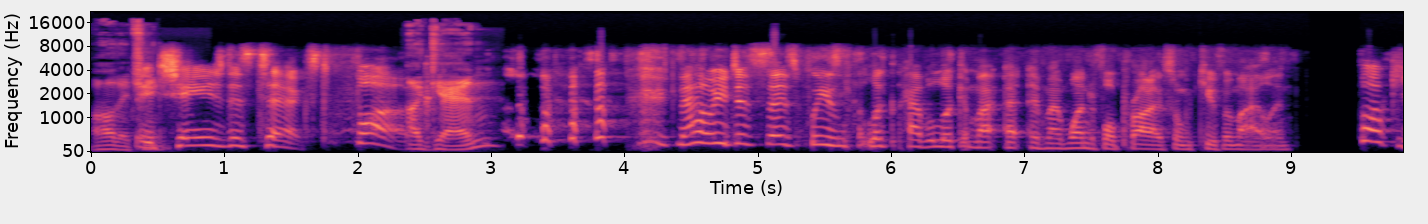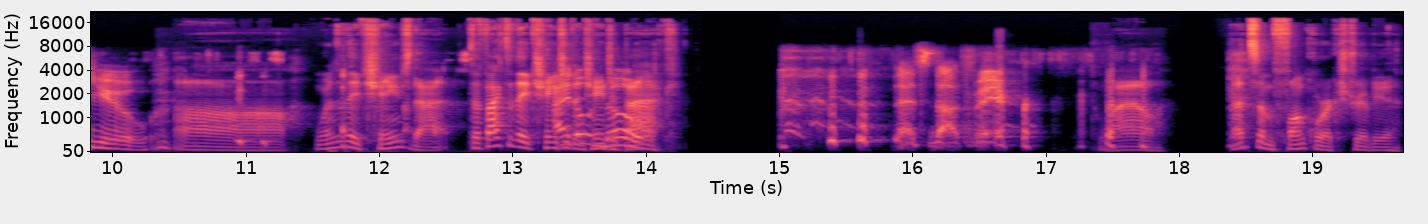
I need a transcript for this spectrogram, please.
Oh, they changed. They changed this text. Fuck. again. now he just says, "Please look, have a look at my at my wonderful products from Qufim Island." Fuck you. Ah, when did they change that? The fact that they changed it and changed know. it back. That's not fair. Wow, that's some Funkworks trivia.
